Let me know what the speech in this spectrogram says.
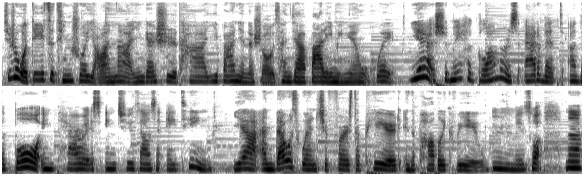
其实我第一次听说姚安娜，应该是她一八年的时候参加巴黎名媛舞会。Yeah, she made her glamorous advent at the ball in Paris in 2018. Yeah, and that was when she first appeared in the public view. 嗯，没错。那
